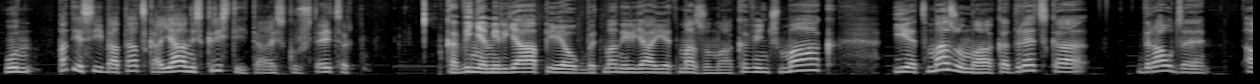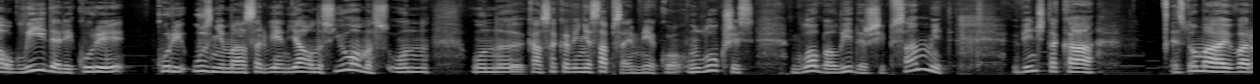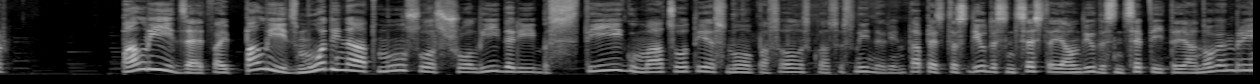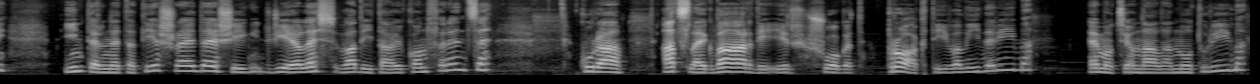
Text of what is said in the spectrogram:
un patiesībā tāds kā Jānis Kristītājs, kurš teica, ka viņam ir jāpieaug, bet man ir jāiet mazumā, ka viņš māk iet mazumā, kad redz, ka draudzē aug līderi, kuri, kuri uzņemās ar vien jaunas jomas un, un, kā saka, viņas apsaimnieko. Un lūk, šis Global Leadership Summit, viņš tā kā, es domāju, var palīdzēt vai palīdz modināt mūsos šo līderības stīgu, mācoties no pasaules klases līderiem. Tāpēc tas 26. un 27. novembrī interneta tiešraidē šī GLS vadītāju konference, kurā atslēg vārdi ir šogad proaktīva līderība, emocionālā noturība,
